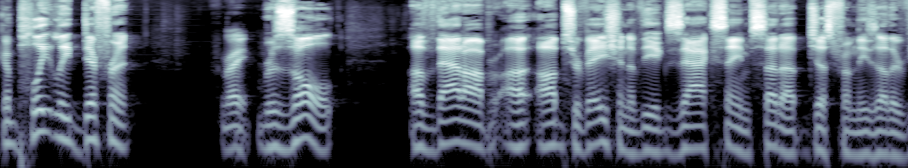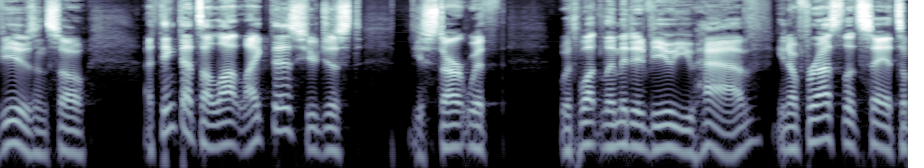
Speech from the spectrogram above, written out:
Completely different right result of that ob- uh, observation of the exact same setup just from these other views. And so I think that's a lot like this. You're just you start with with what limited view you have. You know, for us, let's say it's a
